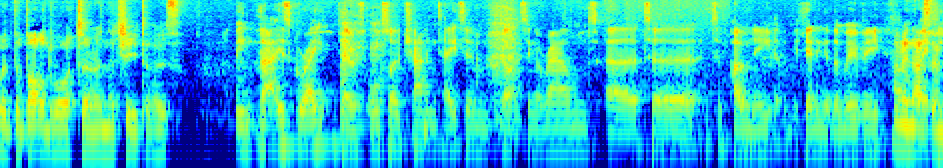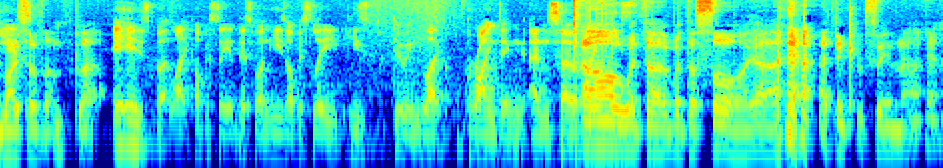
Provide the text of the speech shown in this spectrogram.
with the bottled water and the Cheetos? I mean, that is great. There's also Channing Tatum dancing around uh, to to Pony at the beginning of the movie. I mean, that's in both is- of them, but It is, but like obviously in this one, he's obviously he's doing like grinding, and so like, oh, with the with the saw, yeah, I think I've seen that. Yeah.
